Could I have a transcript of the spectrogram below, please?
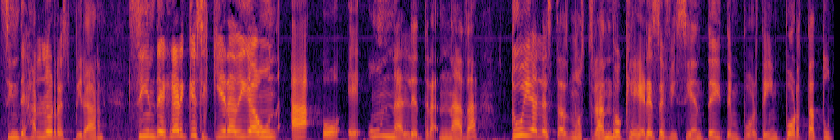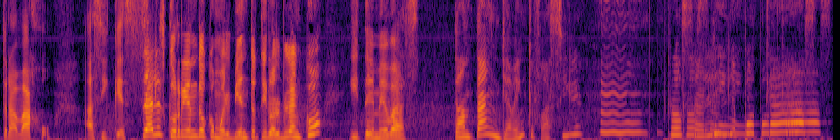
Sin dejarlo respirar, sin dejar que siquiera diga un A o E, una letra, nada, tú ya le estás mostrando que eres eficiente y te, impor- te importa tu trabajo. Así que sales corriendo como el viento tiró al blanco y te me vas. Tan tan, ya ven qué fácil. Mm, Rosalina Podcast.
